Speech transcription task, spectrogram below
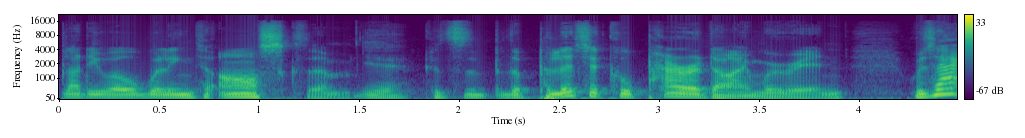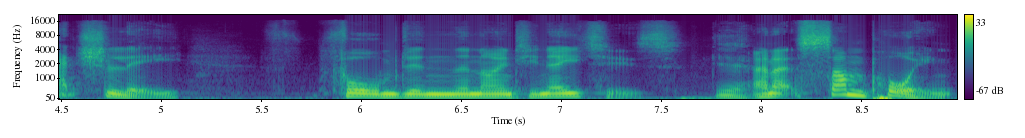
bloody well willing to ask them. Yeah. Because the, the political paradigm we're in was actually formed in the 1980s. Yeah. And at some point,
